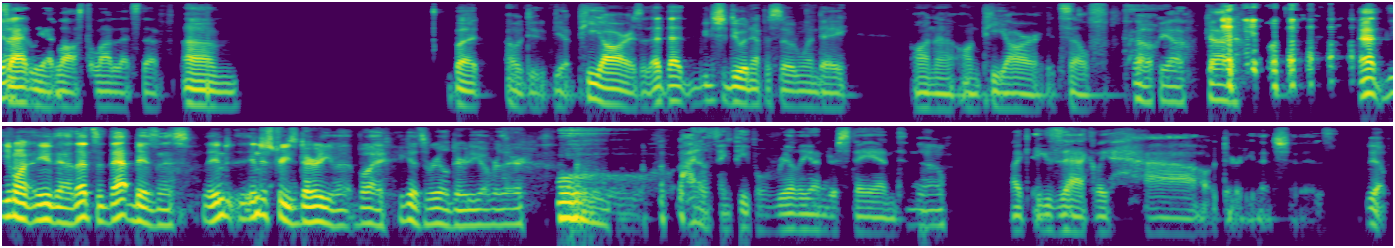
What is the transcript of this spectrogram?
Yeah. Sadly, I lost a lot of that stuff. Um, but oh, dude, yeah, PR is that that we should do an episode one day on uh, on PR itself. Oh yeah, God. that you want you, yeah, that's that business. The in, industry's dirty, but boy, it gets real dirty over there. Ooh, I don't think people really understand No. like exactly how dirty that shit is. Yep.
